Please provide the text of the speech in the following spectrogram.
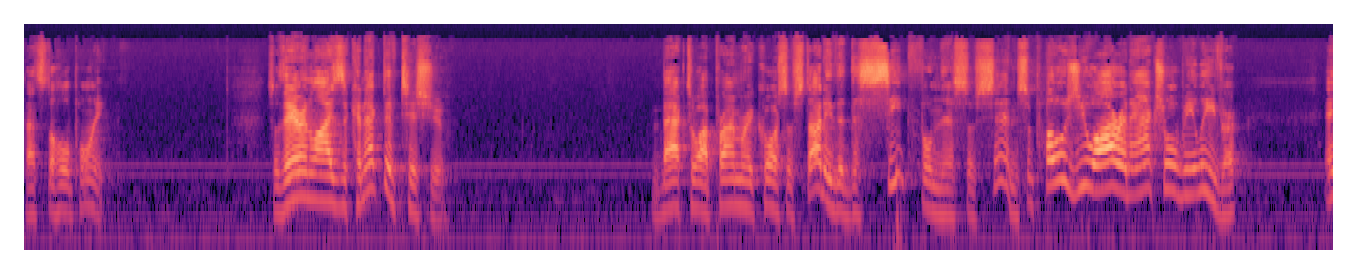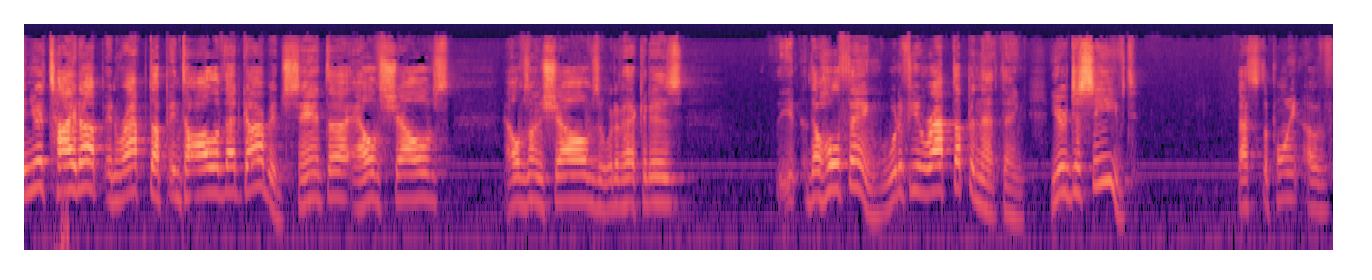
That's the whole point. So therein lies the connective tissue. Back to our primary course of study, the deceitfulness of sin. Suppose you are an actual believer and you're tied up and wrapped up into all of that garbage Santa, elves, shelves, elves on shelves, or whatever the heck it is. The whole thing. What if you're wrapped up in that thing? You're deceived. That's the point of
